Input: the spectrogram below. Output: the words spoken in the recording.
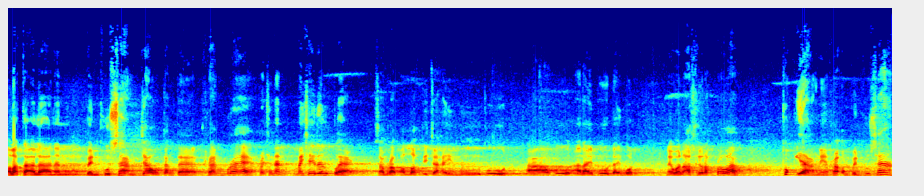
อัลลอฮฺตาลานั้นเป็นผู้สร้างเจ้าตั้งแต่ครั้งแรก เพราะฉะนั้นไม่ใช่เรื่องแปลกสำหรับอัลลอฮ์ที่จะให้มือพูดเท้าพูดอะไรพูดได้หมด ในวันอาคิราะห์เพราะว่าทุกอย่างเนี่ยพระองค์เป็นผู้สร้าง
